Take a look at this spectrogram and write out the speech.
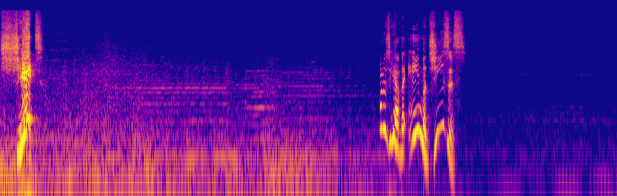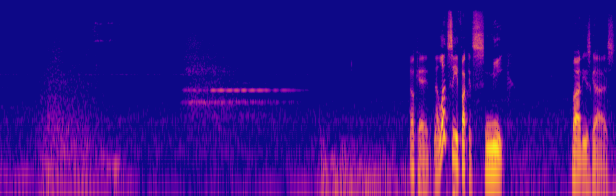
Shit! Why does he have the aim of Jesus? Okay, now let's see if I can sneak by these guys.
